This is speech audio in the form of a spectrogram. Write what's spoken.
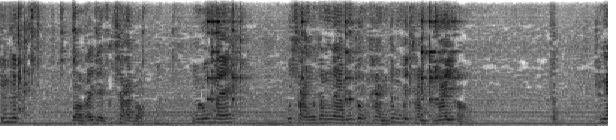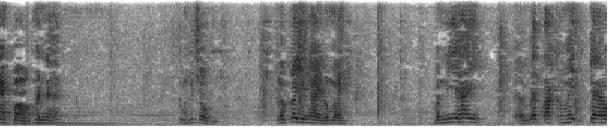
ฉันเลยบอกไอ้เด็กผู้ชายบอกมึงรู้ไหม กูสั่งมึงทำงานมันต้องทำถ้ามึงไม่ทำกูไล่ออกขนาดบอกมันนะคุณผู้ชม แล้วก็ยังไงรู้ไหมวันนี้ให้แม่ตั๊กเขาให้แก้ว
